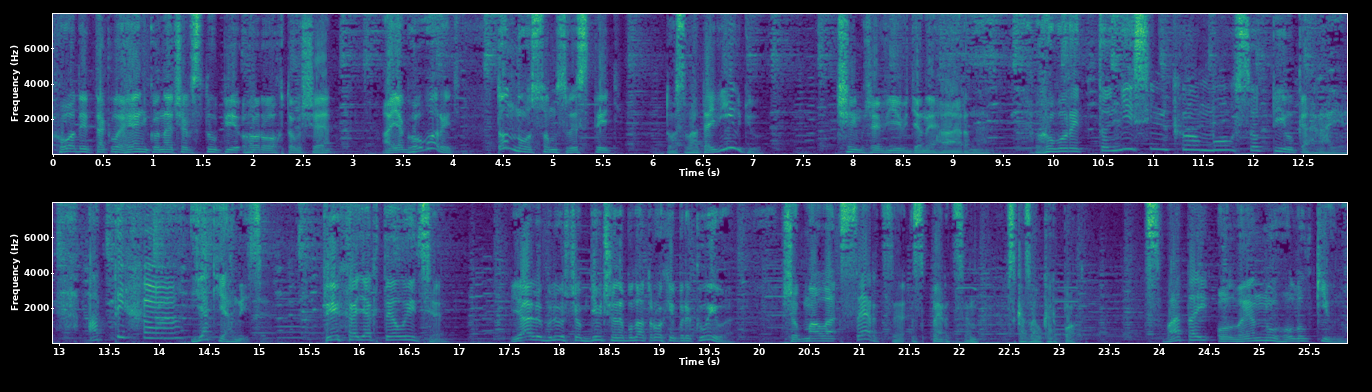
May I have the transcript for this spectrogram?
Ходить так легенько, наче в ступі горох товще. А як говорить, то носом свистить, то сватай вівдю. Чим же вівдя не гарна? Говорить тонісінько, мов сопілка грає, а тиха, як ягниця. Тиха, як телиця. Я люблю, щоб дівчина була трохи бриклива, щоб мала серце з перцем, сказав Карпо. Сватай Олену Головківну.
